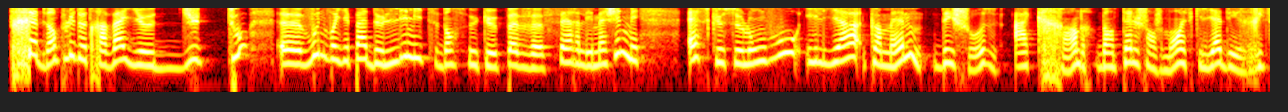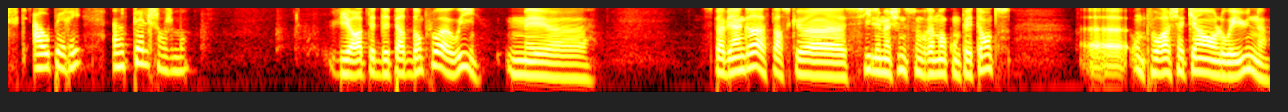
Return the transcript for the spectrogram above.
Très bien, plus de travail euh, du tout. vous ne voyez pas de limite dans ce que peuvent faire les machines, mais est-ce que selon vous, il y a quand même des choses à craindre d'un tel changement? Est-ce qu'il y a des risques à opérer un tel changement? Il y aura peut-être des pertes d'emploi, oui, mais c'est pas bien grave parce que si les machines sont vraiment compétentes, on pourra chacun en louer une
